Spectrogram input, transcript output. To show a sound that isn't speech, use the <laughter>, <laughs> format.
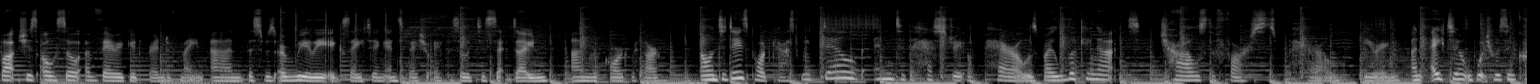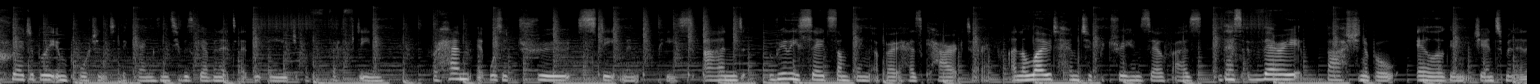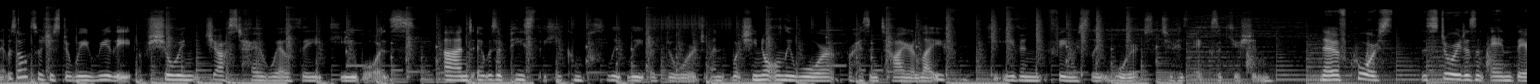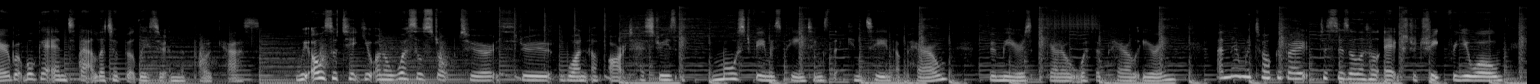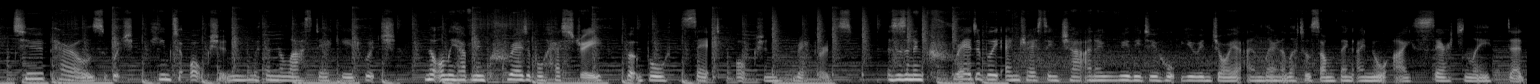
but she's also a very good friend of mine, and this was a really exciting and special episode to sit down and record with her. On today's podcast, we delve into the history of pearls by looking at Charles I's pearl earring, an item which was incredibly important to the king since he was given it at the age of 15. For him, it was a true statement piece and really said something about his character and allowed him to portray himself as this very fashionable, elegant gentleman. And it was also just a way, really, of showing just how wealthy he was. And it was a piece that he completely adored and which he not only wore for his entire life, he even famously wore it to his execution. Now, of course, the story doesn't end there, but we'll get into that a little bit later in the podcast. We also take you on a whistle stop tour through one of art history's most famous paintings that contain a pearl, Vermeer's Girl with a Pearl Earring. And then we talk about, just as a little extra treat for you all, two pearls which came to auction within the last decade, which not only have an incredible history, but both set auction records. This is an incredibly interesting chat, and I really do hope you enjoy it and learn a little something. I know I certainly did.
